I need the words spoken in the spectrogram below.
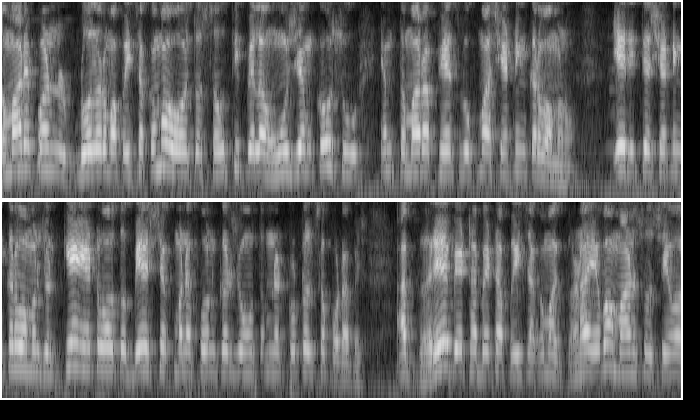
તમારે પણ ડોલરમાં પૈસા કમાવા હોય તો સૌથી પહેલાં હું જેમ કહું છું, એમ તમારા ફેસબુકમાં સેટિંગ કરવા માંડો. એ રીતે સેટિંગ કરવા માંડજો ક્યાંય એટવાઓ તો બે શક મને ફોન કરજો, હું તમને ટોટલ સપોર્ટ આપીશ. આ ઘરે બેઠા બેઠા પૈસા કમાય. ઘણા એવા માણસો છે, એવા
